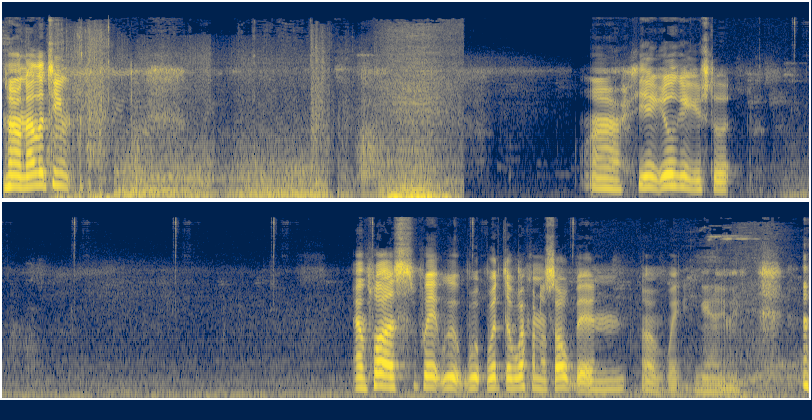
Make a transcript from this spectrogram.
No, another team. Ah, you, you'll get used to it. And plus, with, with, with the weapon assault bit and... Oh, wait, yeah, anyway.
